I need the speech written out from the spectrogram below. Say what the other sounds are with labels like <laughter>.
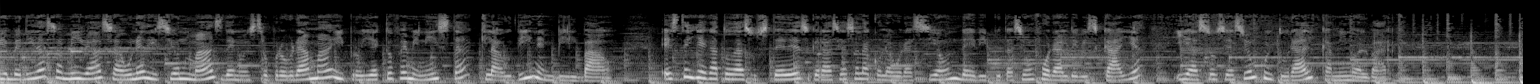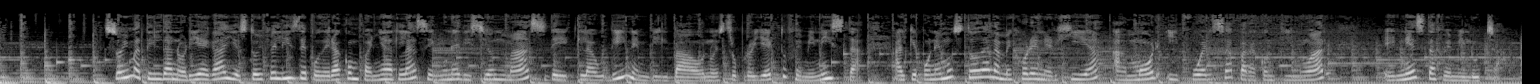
Bienvenidas amigas a una edición más de nuestro programa y proyecto feminista Claudine en Bilbao. Este llega a todas ustedes gracias a la colaboración de Diputación Foral de Vizcaya y Asociación Cultural Camino al Barrio. Soy Matilda Noriega y estoy feliz de poder acompañarlas en una edición más de Claudine en Bilbao, nuestro proyecto feminista, al que ponemos toda la mejor energía, amor y fuerza para continuar en esta femilucha.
